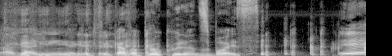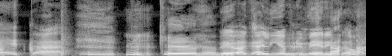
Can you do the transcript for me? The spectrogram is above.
a galinha que eu ficava procurando os boys. Eita! Pequena, né? Veio a galinha primeiro, então.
